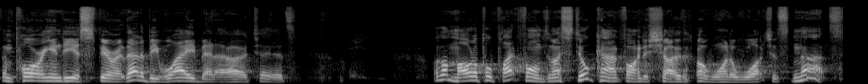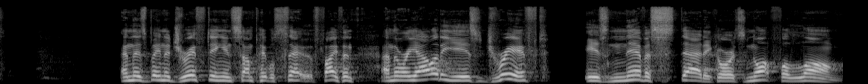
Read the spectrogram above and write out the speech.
than pouring into your spirit? That'd be way better. Oh, it's. I've got multiple platforms and I still can't find a show that I want to watch. It's nuts. And there's been a drifting in some people's faith. And, and the reality is, drift is never static or it's not for long.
